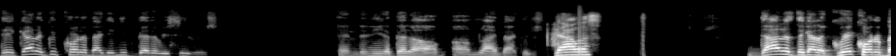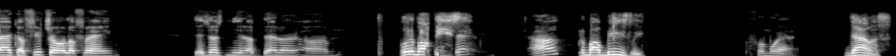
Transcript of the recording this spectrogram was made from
They got a good quarterback. They need better receivers, and they need a better um, um, linebackers. Dallas. Dallas, they got a great quarterback, a future Hall of Fame. They just need a better. Um, what about Beasley? Huh? What about Beasley? From where? Dallas.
